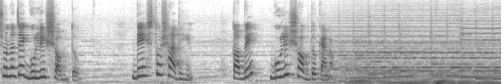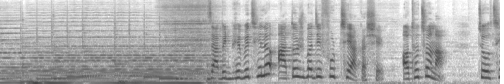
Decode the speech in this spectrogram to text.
শোনা যায় গুলির শব্দ। দেশ তো স্বাধীন। তবে গুলির শব্দ কেন? জাবির ভেবেছিল আতশবাজি ফুটছে আকাশে। অথচ না, চলছে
